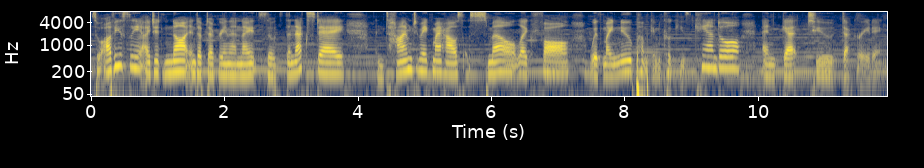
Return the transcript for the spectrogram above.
So obviously, I did not end up decorating that night. So it's the next day and time to make my house smell like fall with my new pumpkin cookies candle and get to decorating.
